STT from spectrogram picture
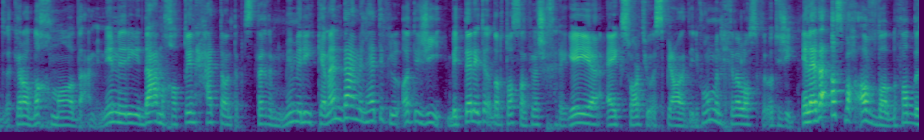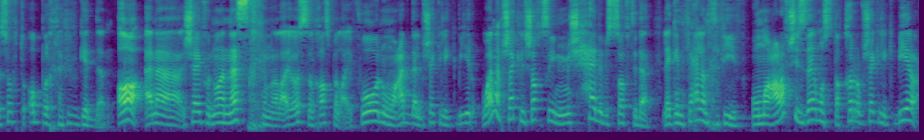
ذاكرة ضخمة دعم memory دعم خطين حتى وأنت بتستخدم ال memory كمان دعم الهاتف لل OTG. بالتالي تقدر توصل فلاشة خارجية أي إكس ارت يو إس بي على التليفون من خلال وصله ال OTG. الاداء أصبح أفضل بفضل soft أوبو الخفيف جدا. آه أنا شايف إن هو نسخ من ال iOS الخاص بالآيفون ومعدل بشكل كبير وأنا بشكل شخصي مش حابب ال soft ده لكن فعلا خفيف وما أعرفش إزاي مستقر بشكل كبير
